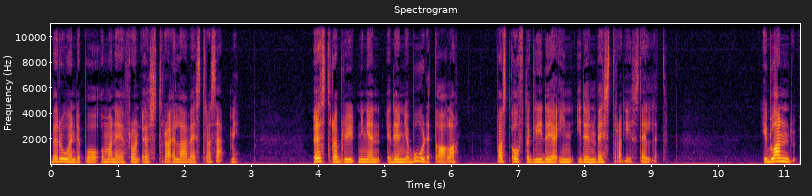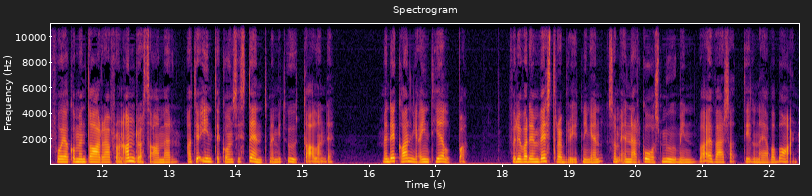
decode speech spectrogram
beroende på om man är från östra eller västra Sápmi. Östra brytningen är den jag borde tala, fast ofta glider jag in i den västra istället. Ibland får jag kommentarer från andra samer att jag inte är konsistent med mitt uttalande. Men det kan jag inte hjälpa, för det var den västra brytningen som NRKs Mumin var översatt till när jag var barn.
